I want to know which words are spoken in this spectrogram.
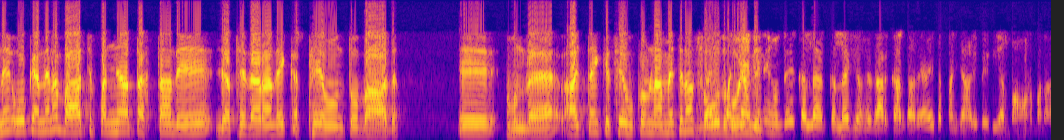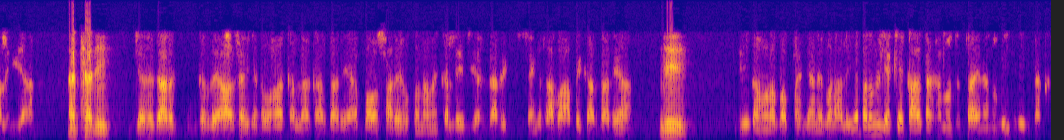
ਨਹੀਂ ਉਹ ਕਹਿੰਦੇ ਨਾ ਬਾਅਦ ਚ ਪੰਜਾਂ ਤਖਤਾਂ ਦੇ ਜਥੇਦਾਰਾਂ ਦੇ ਇਕੱਠੇ ਹੋਣ ਤੋਂ ਬਾਅਦ ਇਹ ਹੁੰਦਾ ਅੱਜ ਤਾਈਂ ਕਿਸੇ ਹੁਕਮਨਾਮੇ 'ਚ ਨਾ ਸੋਧ ਹੋਈ ਨਹੀਂ। ਨਹੀਂ ਹੁੰਦੇ ਕੱਲਾ ਕੱਲਾ ਜਥੇਦਾਰ ਕਰਦਾ ਰਿਹਾ। ਇਹ ਤਾਂ ਪੰਜਾਂ ਵਾਲੀ ਬੇਟੀ ਆਪਾਂ ਹੁਣ ਬਣਾ ਲਈ ਆ। ਅੱਛਾ ਜੀ। ਜਥੇਦਾਰ ਗੁਰਦਿਆਲ ਸਿੰਘ ਜਨੋਹਾ ਕੱਲਾ ਕਰਦਾ ਰਿਹਾ। ਬਹੁਤ ਸਾਰੇ ਹੁਕਮਨਾਮੇ ਕੱਲੇ ਜਥੇਦਾਰ ਸਿੰਘ ਸਾਹਿਬ ਆਪੇ ਕਰਦਾ ਰਿਹਾ। ਜੀ। ਇਹ ਤਾਂ ਹੁਣ ਆਪਾਂ ਪੰਜਾਂ ਨੇ ਬਣਾ ਲਈ ਆ ਪਰ ਉਹਨੂੰ ਲਿਖ ਕੇ ਕਾਲ ਤੱਕ ਨੂੰ ਦਿੱਤਾ ਇਹਨਾਂ ਨੂੰ 20 ਤਰੀਕ ਤੱਕ।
